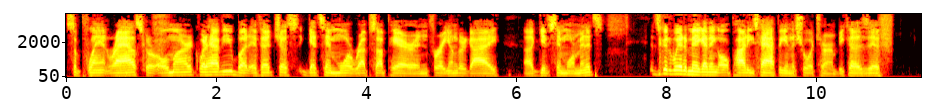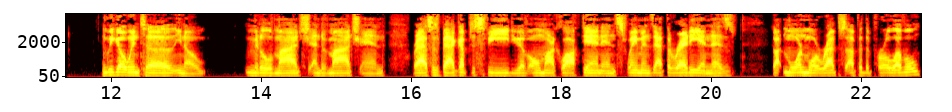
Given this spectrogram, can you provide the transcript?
supplant Rask or Ullmark, what have you. But if that just gets him more reps up here and for a younger guy, uh, gives him more minutes, it's a good way to make, I think, all parties happy in the short term. Because if we go into, you know, middle of March, end of March, and Rask is back up to speed, you have Ullmark locked in and Swayman's at the ready and has got more and more reps up at the pro level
